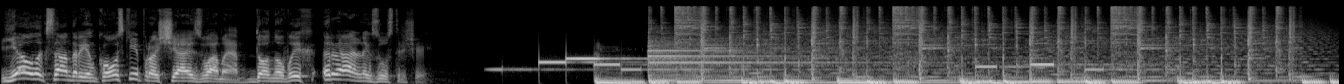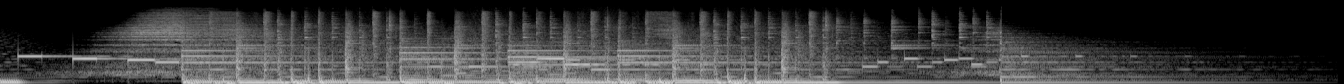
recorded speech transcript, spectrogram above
Я Олександр Янковський. Прощаюсь з вами. До нових реальних зустрічей.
